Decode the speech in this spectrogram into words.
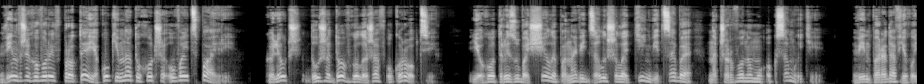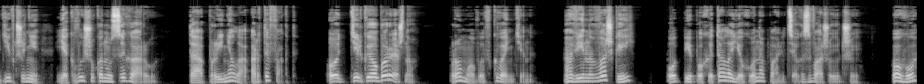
Він вже говорив про те, яку кімнату хоче у Вайтспайрі. Ключ дуже довго лежав у коробці, його тризуба щелепа навіть залишила тінь від себе на червоному оксамиті. Він передав його дівчині як вишукану сигару та прийняла артефакт. От тільки обережно, промовив Квентін. А він важкий. Поппі похитала його на пальцях, зважуючи. Ого,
